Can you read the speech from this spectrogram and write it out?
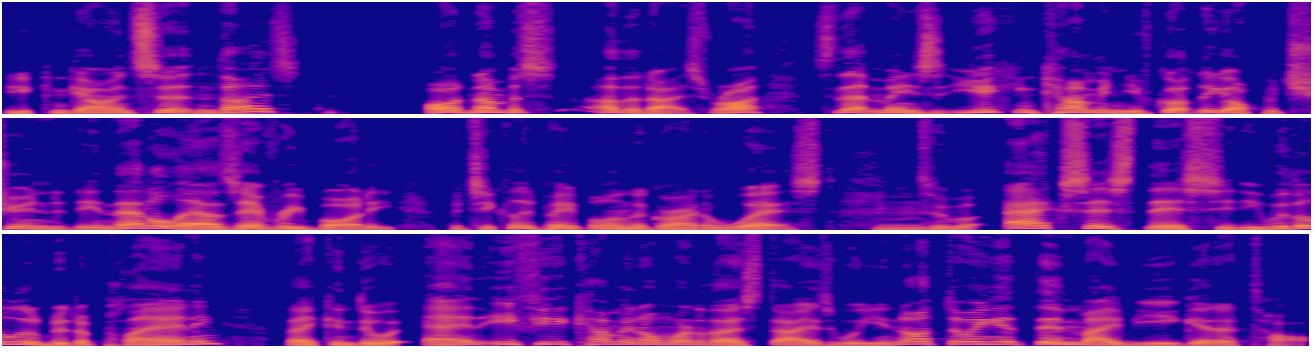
you can go in certain days. Odd numbers, other days, right? So that means that you can come in, you've got the opportunity, and that allows everybody, particularly people in the Greater West, Hmm. to access their city with a little bit of planning. They can do it. And if you come in on one of those days where you're not doing it, then maybe you get a toll.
